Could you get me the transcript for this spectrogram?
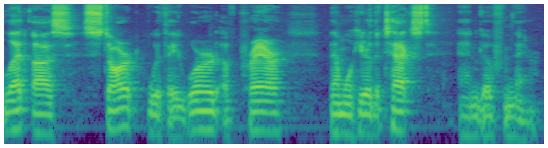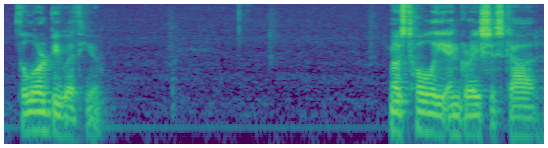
let us start with a word of prayer. Then we'll hear the text and go from there. The Lord be with you. Most holy and gracious God,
